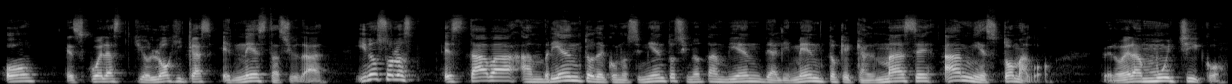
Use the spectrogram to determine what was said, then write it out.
o escuelas teológicas en esta ciudad. Y no solo estaba hambriento de conocimiento, sino también de alimento que calmase a mi estómago. Pero era muy chico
